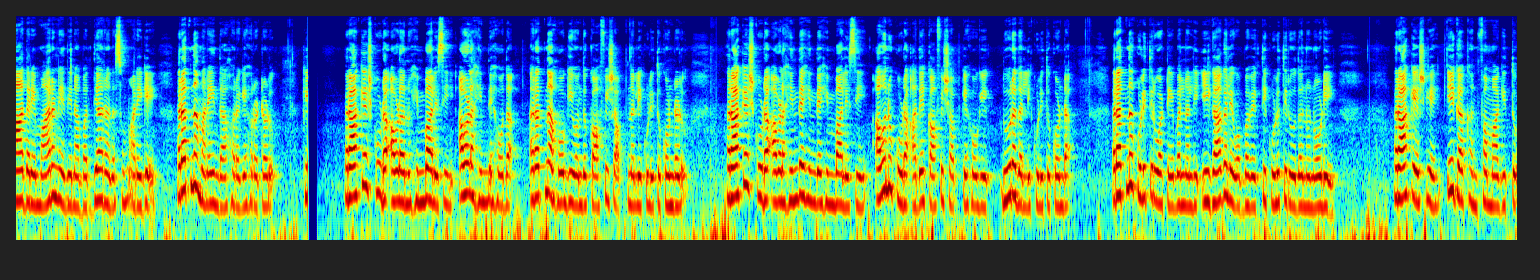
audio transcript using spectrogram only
ಆದರೆ ಮಾರನೇ ದಿನ ಮಧ್ಯಾಹ್ನದ ಸುಮಾರಿಗೆ ರತ್ನ ಮನೆಯಿಂದ ಹೊರಗೆ ಹೊರಟಳು. ರಾಕೇಶ್ ಕೂಡ ಅವಳನ್ನು ಹಿಂಬಾಲಿಸಿ ಅವಳ ಹಿಂದೆ ಹೋದ. ರತ್ನ ಹೋಗಿ ಒಂದು ಕಾಫಿ ಶಾಪ್ನಲ್ಲಿ ಕುಳಿತುಕೊಂಡಳು. ರಾಕೇಶ್ ಕೂಡ ಅವಳ ಹಿಂದೆ ಹಿಂದೆ ಹಿಂಬಾಲಿಸಿ ಅವನು ಕೂಡ ಅದೇ ಕಾಫಿ ಶಾಪ್ಗೆ ಹೋಗಿ ದೂರದಲ್ಲಿ ಕುಳಿತುಕೊಂಡ. ರತ್ನ ಕುಳಿತಿರುವ ಟೇಬಲ್ನಲ್ಲಿ ಈಗಾಗಲೇ ಒಬ್ಬ ವ್ಯಕ್ತಿ ಕುಳಿತಿರುವುದನ್ನು ನೋಡಿ ರಾಕೇಶ್ಗೆ ಈಗ ಕನ್ಫರ್ಮ್ ಆಗಿತ್ತು.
